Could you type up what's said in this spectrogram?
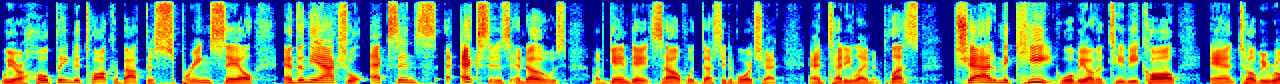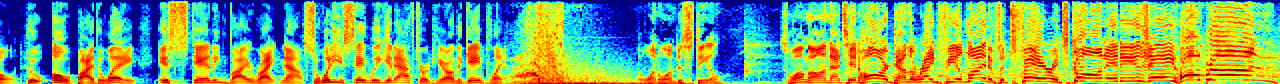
We are hoping to talk about the spring sale and then the actual X's, X's and O's of game day itself with Dusty Dvorak and Teddy Lehman. Plus, Chad McKee, who will be on the TV call, and Toby Rowland, who, oh, by the way, is standing by right now. So, what do you say we get after it here on the game plan? The 1 1 to steal. Swung on. That's hit hard down the right field line. If it's fair, it's gone. It is a home run!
